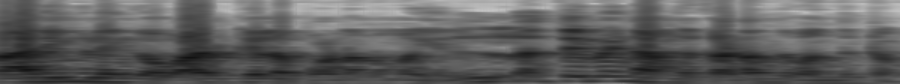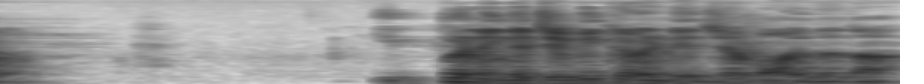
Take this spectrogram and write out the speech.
காரியங்கள் எங்கள் வாழ்க்கையில் பண்ணணுமோ எல்லாத்தையுமே நாங்கள் கடந்து வந்துட்டோம். இப்போ நீங்கள் ஜெபிக்க வேண்டிய ஜெபம் இதுதான்.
